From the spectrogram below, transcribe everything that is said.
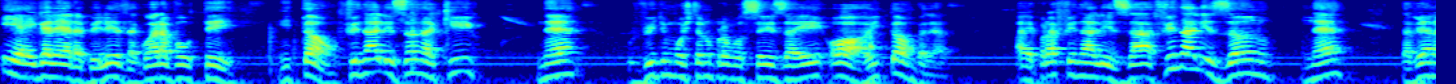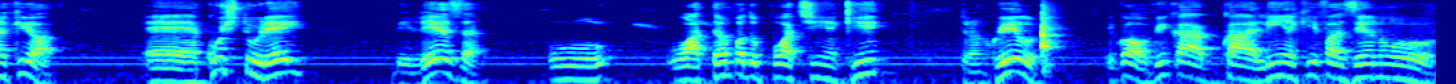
E aí, galera, beleza? Agora voltei. Então, finalizando aqui, né? O vídeo mostrando pra vocês aí. Ó, então, galera. Aí, pra finalizar, finalizando, né? Tá vendo aqui, ó? É, costurei, beleza? O, o, a tampa do potinho aqui, tranquilo? Igual, vim com a, com a linha aqui fazendo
